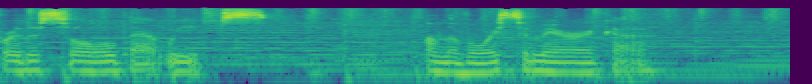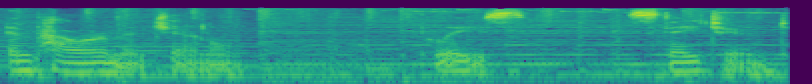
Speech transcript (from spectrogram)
for the Soul That Weeps on the Voice America Empowerment Channel. Please stay tuned.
